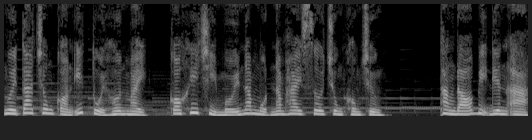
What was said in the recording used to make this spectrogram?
người ta trông còn ít tuổi hơn mày, có khi chỉ mới năm một năm hai sơ chung không chừng. Thằng đó bị điên à,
